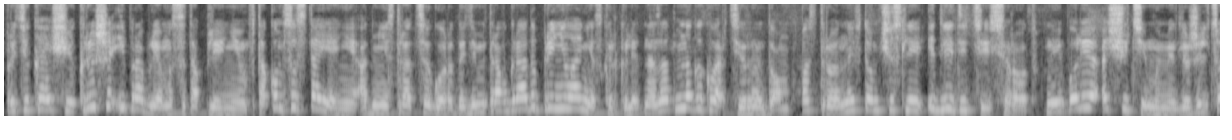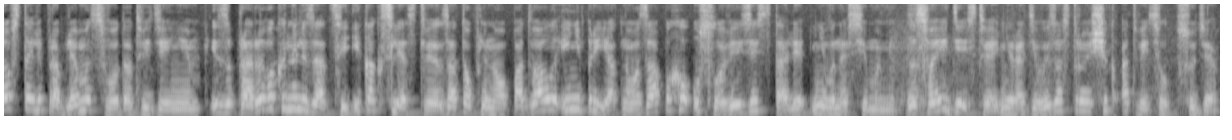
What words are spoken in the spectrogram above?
Протекающие крыши и проблемы с отоплением. В таком состоянии администрация города Димитровграда приняла несколько лет назад многоквартирный дом, построенный в том числе и для детей-сирот. Наиболее ощутимыми для жильцов стали проблемы с водоотведением. Из-за прорыва канализации и, как следствие, затопленного подвала и неприятного запаха условия здесь стали невыносимыми. За свои действия нерадивый застройщик ответил в суде.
